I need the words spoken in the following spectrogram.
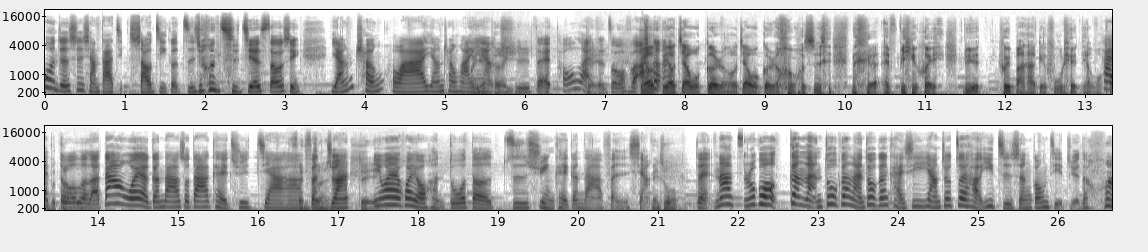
或者是想打几少几个字，就直接搜寻杨成华、杨成华营养师，对，偷懒的做法不。要不要加我个人哦，加我个人我是那个 FB 会略会把它给忽略掉，我太看不到、哦。多了啦！当然，我也跟大家说，大家可以去加粉砖，对，因为会有很多的资讯可以跟大家分享。没错，对，那如果更懒惰、更懒惰，跟凯西一样，就最好一指神功解决的话，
